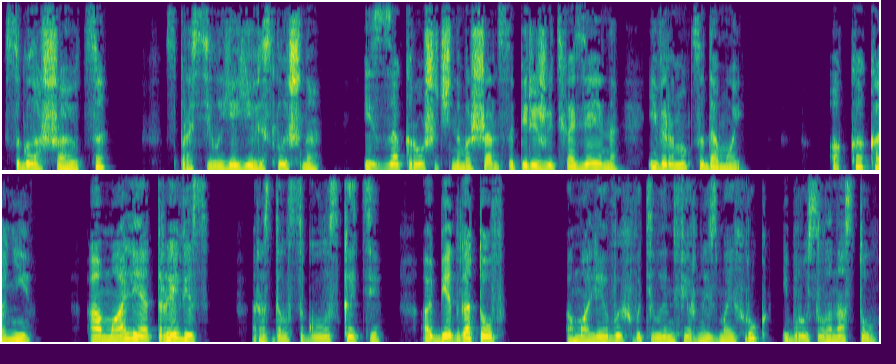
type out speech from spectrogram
соглашаются?» — спросила я еле слышно. «Из-за крошечного шанса пережить хозяина и вернуться домой». «А как они?» «Амалия, Трэвис!» — раздался голос Кэти. «Обед готов!» Амалия выхватила инферно из моих рук и бросила на стол.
